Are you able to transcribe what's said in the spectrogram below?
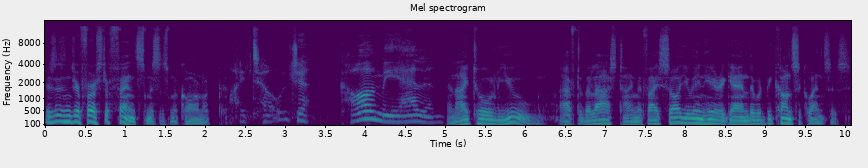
This isn't your first offence, Mrs. McCormick. I told you. Call me Ellen. And I told you after the last time if I saw you in here again there would be consequences.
